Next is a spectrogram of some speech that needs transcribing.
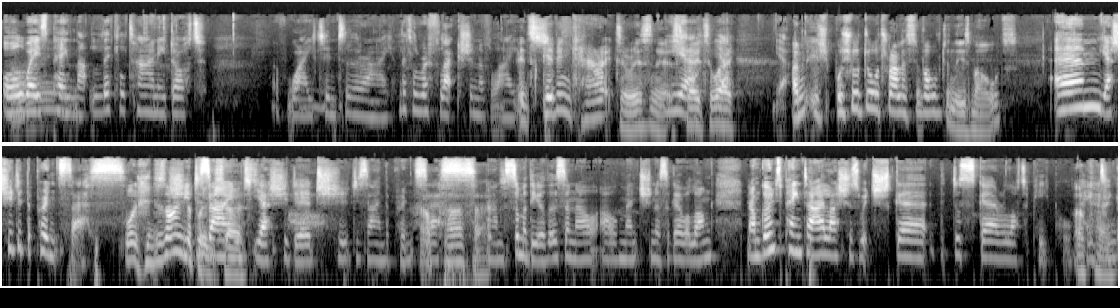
always paint that little tiny dot of white into their eye, little reflection of light. It's giving character, isn't it? Yeah, Straight away. yeah, Um, is, was your daughter Alice involved in these moulds? Um, yes, she did the princess. Well, she designed she the designed, princess. Yes, she did. She designed the princess and some of the others, and I'll, I'll mention as I go along. Now I'm going to paint eyelashes, which scare it does scare a lot of people. Okay. Painting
